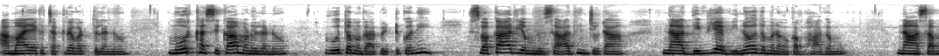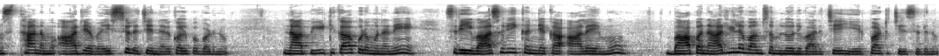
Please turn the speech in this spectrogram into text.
అమాయక చక్రవర్తులను మూర్ఖ శిఖామణులను ఊతముగా పెట్టుకొని స్వకార్యమును సాధించుట నా దివ్య వినోదమున ఒక భాగము. నా సంస్థానము ఆర్య వైశ్యులచే నెలకొల్పబడును. నా పీఠికాపురముననే శ్రీ వాసవి కన్యక ఆలయము బాపనార్యుల వంశంలోని వారిచే ఏర్పాటు చేసేదను.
